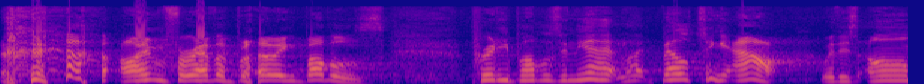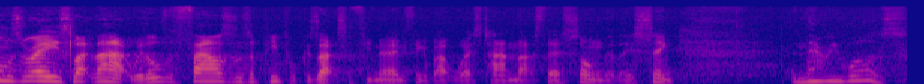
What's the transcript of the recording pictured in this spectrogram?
I'm forever blowing bubbles. Pretty bubbles in the air, like belting it out with his arms raised like that, with all the thousands of people, because that's, if you know anything about West Ham, that's their song that they sing. And there he was.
